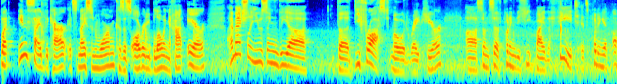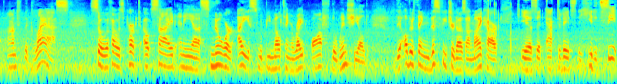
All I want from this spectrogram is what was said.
but inside the car it's nice and warm because it's already blowing hot air. I'm actually using the, uh, the defrost mode right here. Uh, so instead of putting the heat by the feet, it's putting it up onto the glass. So if I was parked outside, any uh, snow or ice would be melting right off the windshield. The other thing this feature does on my car is it activates the heated seat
